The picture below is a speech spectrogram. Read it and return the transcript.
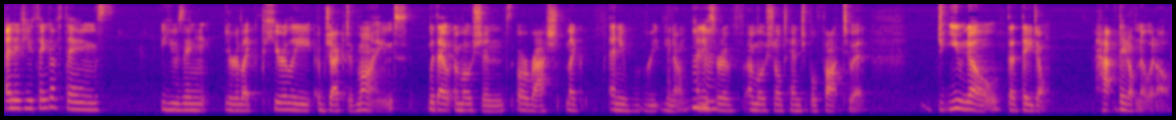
And if you think of things using your like purely objective mind without emotions or ration like any re, you know Mm-hmm. any sort of emotional tangible thought to it, you know that they don't have they don't know it all.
